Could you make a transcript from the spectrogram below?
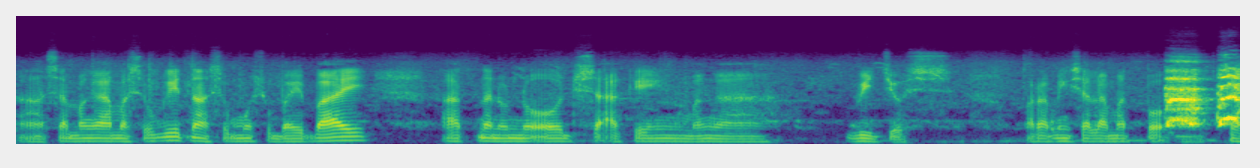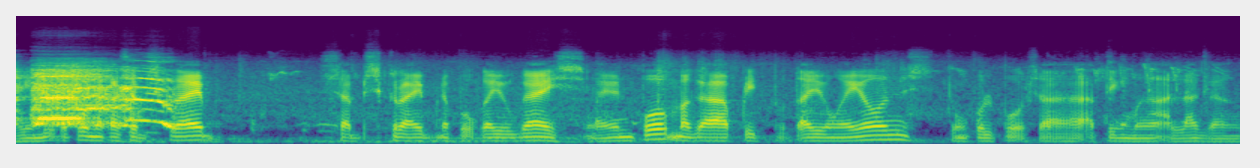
ah, sa mga masugid na sumusubaybay at nanonood sa aking mga videos. Maraming salamat po. Sa hindi pa po nakasubscribe, subscribe na po kayo guys. Ngayon po, mag-update po tayo ngayon tungkol po sa ating mga alagang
